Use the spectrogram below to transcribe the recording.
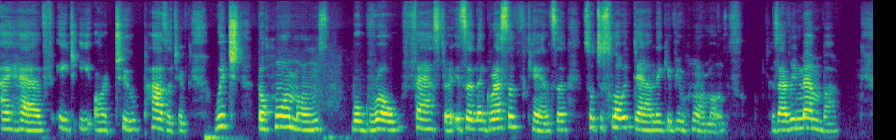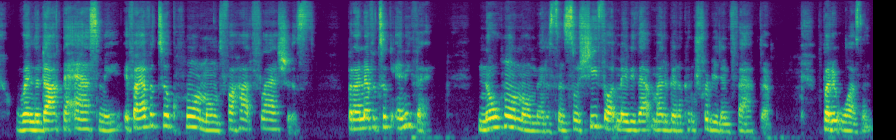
I have HER2 positive, which the hormones will grow faster. It's an aggressive cancer. So to slow it down, they give you hormones. Because I remember when the doctor asked me if I ever took hormones for hot flashes, but I never took anything. No hormone medicine. So she thought maybe that might have been a contributing factor, but it wasn't.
